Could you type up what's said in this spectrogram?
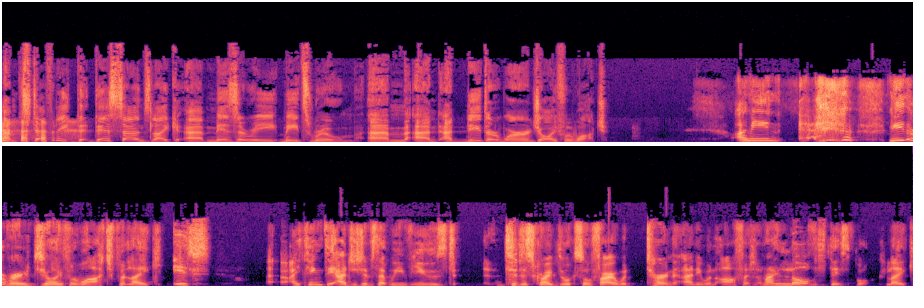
Um, Stephanie, th- this sounds like uh, misery meets room, um, and, and neither were a joyful watch. I mean, neither were a joyful watch, but like it, I think the adjectives that we've used to describe the book so far would turn anyone off it. And I loved this book. Like,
